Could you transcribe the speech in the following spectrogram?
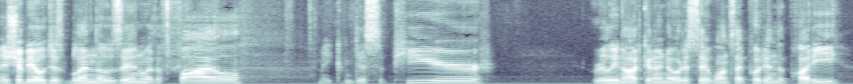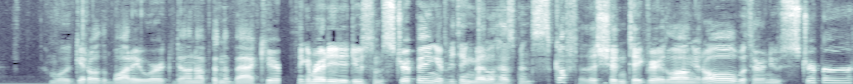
And I should be able to just blend those in with a file, make them disappear. Really not going to notice it once I put in the putty. And we'll get all the body work done up in the back here. I think I'm ready to do some stripping. Everything metal has been scuffed. So this shouldn't take very long at all with our new stripper.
